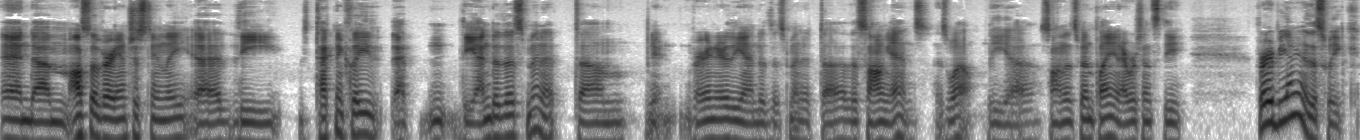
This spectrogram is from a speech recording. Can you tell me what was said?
And um, also, very interestingly, uh, the technically at the end of this minute, um, very near the end of this minute, uh, the song ends as well. The uh, song that's been playing ever since the very of this week,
